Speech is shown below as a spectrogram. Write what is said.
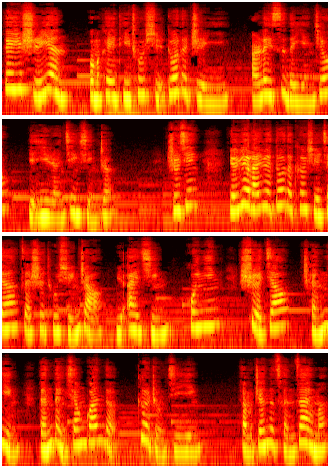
对于实验，我们可以提出许多的质疑，而类似的研究也依然进行着。如今，有越来越多的科学家在试图寻找与爱情、婚姻、社交、成瘾等等相关的各种基因，它们真的存在吗？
